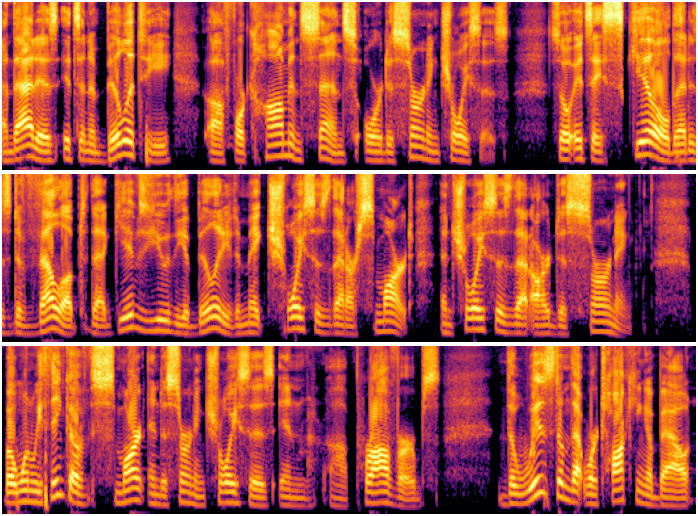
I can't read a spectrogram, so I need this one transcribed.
and that is it's an ability uh, for common sense or discerning choices. So it's a skill that is developed that gives you the ability to make choices that are smart and choices that are discerning. But when we think of smart and discerning choices in uh, Proverbs, the wisdom that we're talking about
